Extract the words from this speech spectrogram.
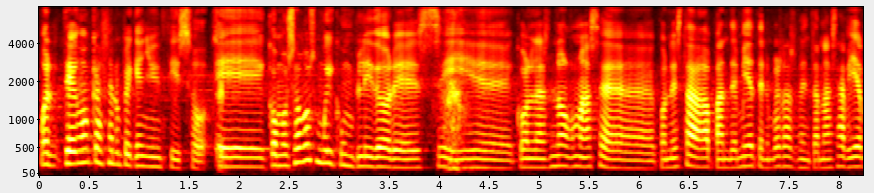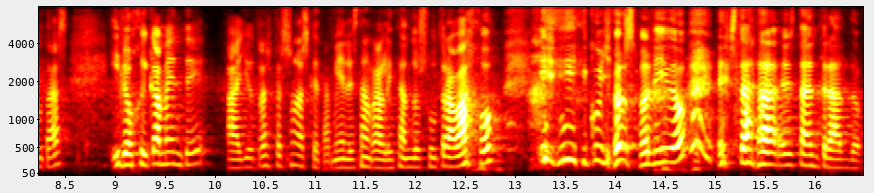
Bueno, tengo que hacer un pequeño inciso. Eh, como somos muy cumplidores y eh, con las normas, eh, con esta pandemia tenemos las ventanas abiertas y lógicamente hay otras personas que también están realizando su trabajo y, cuyo sonido está, está entrando.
